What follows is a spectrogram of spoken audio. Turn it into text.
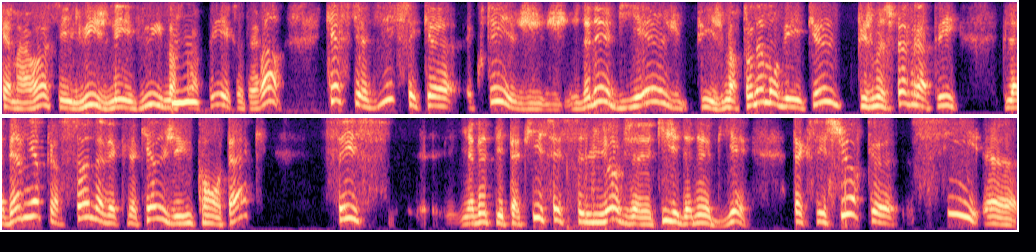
Camara, c'est lui, je l'ai vu, il m'a Mhm. frappé, etc. Qu'est-ce qu'il a dit? C'est que, écoutez, j'ai donné un billet, je- puis je me retournais à mon véhicule, puis je me suis fait frapper. Puis la dernière personne avec laquelle j'ai eu contact, c'est, il y avait des papiers, c'est celui-là à qui j'ai donné un billet. Fait que c'est sûr que si, euh,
